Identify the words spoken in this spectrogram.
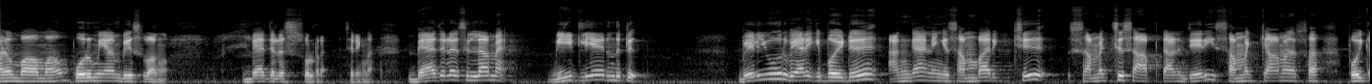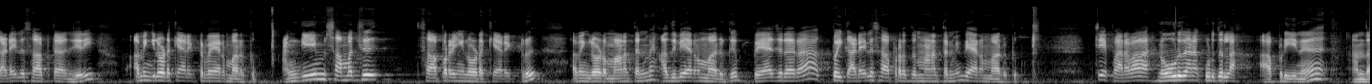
அனுபவமாகவும் பொறுமையாகவும் பேசுவாங்க. பேச்சுலர்ஸ் சொல்கிறேன் சரிங்களா? பேச்சுலர்ஸ் இல்லாமல் வீட்லேயே இருந்துட்டு வெளியூர் வேலைக்கு போயிட்டு அங்கே நீங்கள் சம்பாதிச்சு சமைச்சு சாப்பிட்டாலும் சரி சமைக்காமல் ச போய் கடையில் சாப்பிட்டாலும் சரி அவங்களோட கேரக்டர் வேறு மாதிரி இருக்கும். அங்கேயும் சமைச்சு சாப்பிட்றவங்களோட கேரக்டரு அவங்களோட மனத்தன்மை அது வேறு மாதிரி இருக்குது பேச்சுலராக போய் கடையில் சாப்பிட்றது மனத்தன்மை வேறு மாதிரி இருக்குது சரி பரவாயில்ல நூறு தானே கொடுத்துடலாம் அப்படின்னு அந்த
